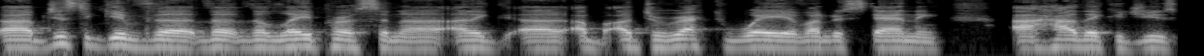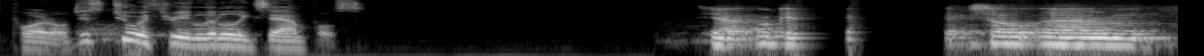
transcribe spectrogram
uh, just to give the, the, the layperson a, a, a, direct way of understanding uh, how they could use Portal. Just two or three little examples. Yeah, okay. So um,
